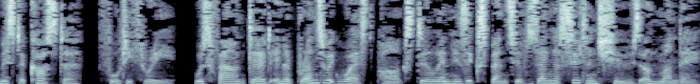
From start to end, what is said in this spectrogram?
Mr. Costa, 43, was found dead in a Brunswick West park still in his expensive Zegna suit and shoes on Monday.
